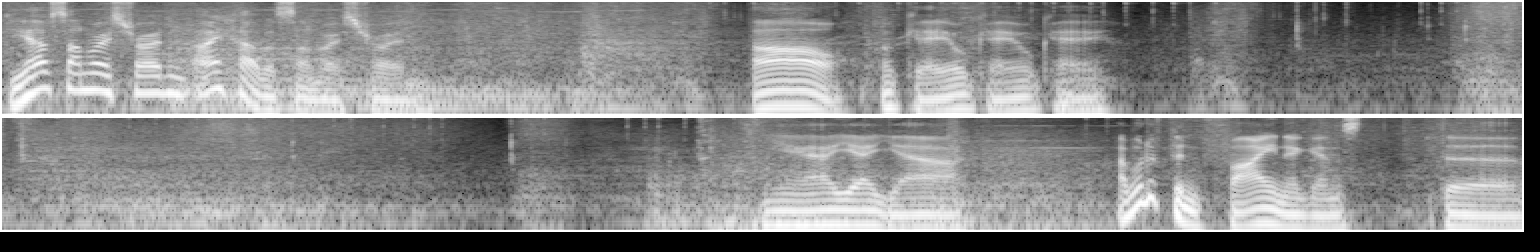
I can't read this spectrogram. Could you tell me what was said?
Do you have Sunrise Trident? I have a Sunrise Trident. Oh, okay, okay, okay. Yeah, yeah, yeah. I would have been fine against the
